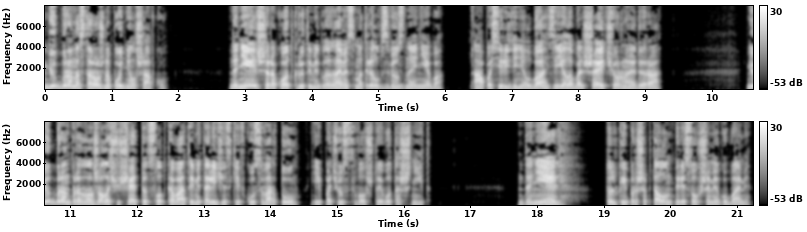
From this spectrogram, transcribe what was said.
Гюдбран осторожно поднял шапку. Даниэль широко открытыми глазами смотрел в звездное небо, а посередине лба зияла большая черная дыра. Гюдбран продолжал ощущать тот сладковатый металлический вкус во рту и почувствовал, что его тошнит. «Даниэль!» — только и прошептал он пересохшими губами.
